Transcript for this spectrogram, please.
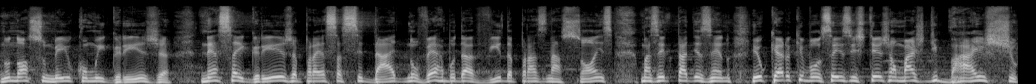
no nosso meio como igreja, nessa igreja, para essa cidade, no verbo da vida para as nações. Mas Ele está dizendo: Eu quero que vocês estejam mais debaixo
